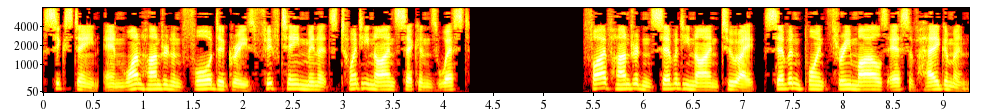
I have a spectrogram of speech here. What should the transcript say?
16 and 104 degrees 15 minutes 29 seconds west 579 to 8, 7.3 miles s of Hagerman,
